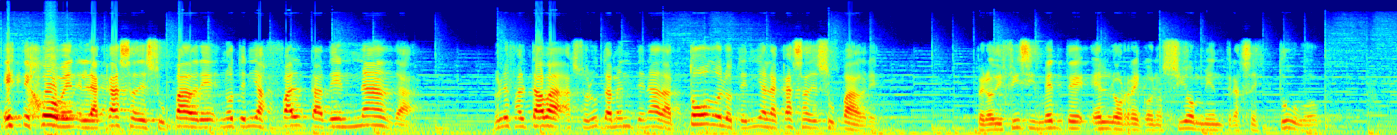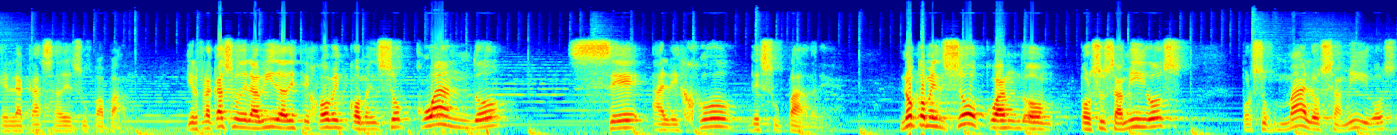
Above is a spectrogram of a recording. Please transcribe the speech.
Este joven en la casa de su padre no tenía falta de nada. No le faltaba absolutamente nada. Todo lo tenía en la casa de su padre. Pero difícilmente él lo reconoció mientras estuvo en la casa de su papá. Y el fracaso de la vida de este joven comenzó cuando se alejó de su padre. No comenzó cuando por sus amigos, por sus malos amigos,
